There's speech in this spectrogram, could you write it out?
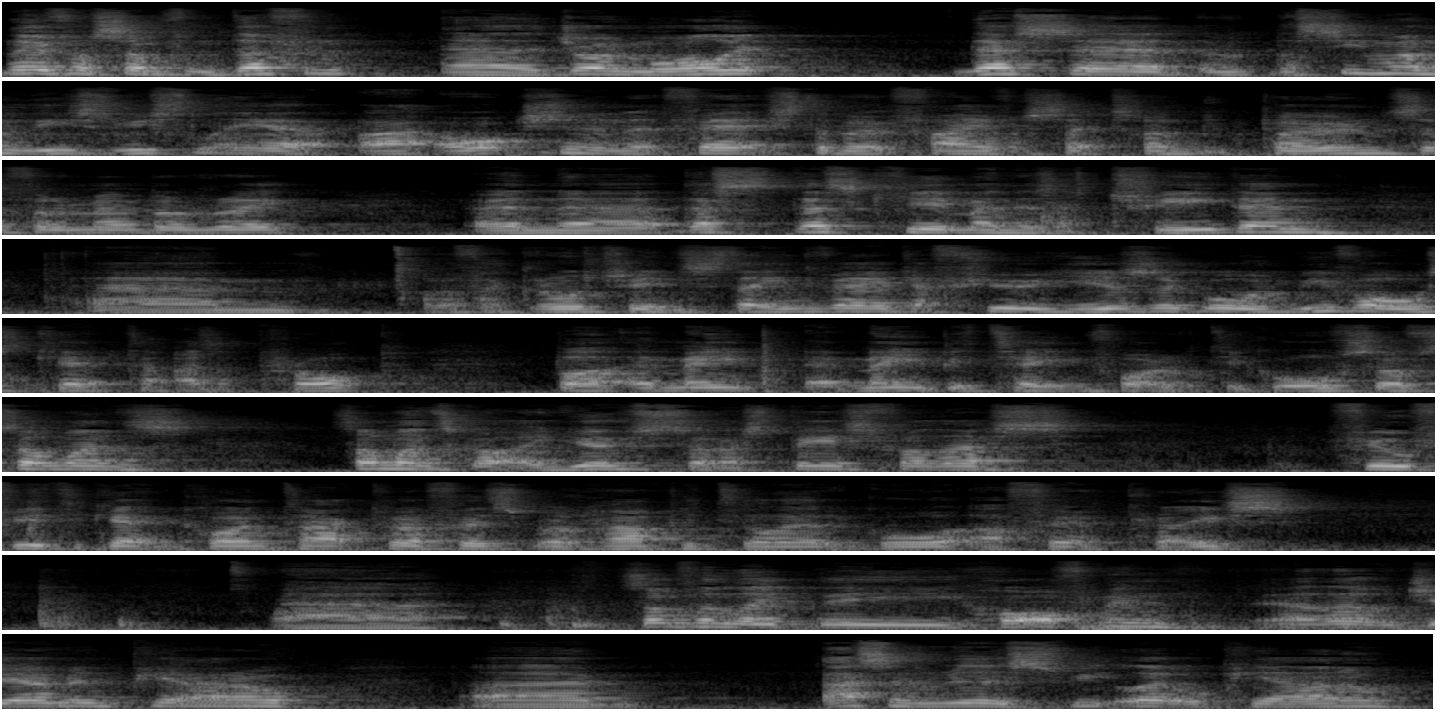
now for something different, uh, John Morley. This uh, I've seen one of these recently at, at, auction, and it fetched about five or six hundred pounds, if I remember right. And uh, this this came in as a trade-in um, with a Grotrian Steinweg a few years ago, and we've always kept it as a prop. But it might it might be time for it to go. So if someone's someone's got a use or a space for this, feel free to get in contact with us. We're happy to let it go at a fair price. Uh, something like the Hoffmann, a little German piano. Um, that's a really sweet little piano,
